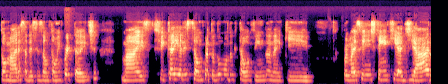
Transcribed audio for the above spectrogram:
tomar essa decisão tão importante. Mas fica aí a lição para todo mundo que está ouvindo, né, que por mais que a gente tenha que adiar,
